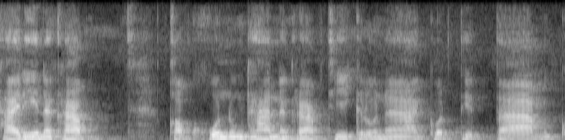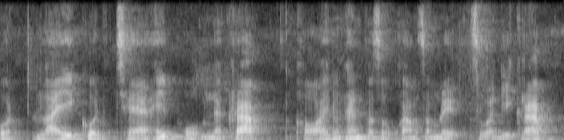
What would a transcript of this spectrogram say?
ท้ายนี้นะครับ ขอบคุณทุกท่านนะครับ ที่กรุณากดติดตาม กดไลค์กดแชร์ให้ผมนะครับ ขอให้ทุกท่านประสบความสำเร็จ สวัสดีครับ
